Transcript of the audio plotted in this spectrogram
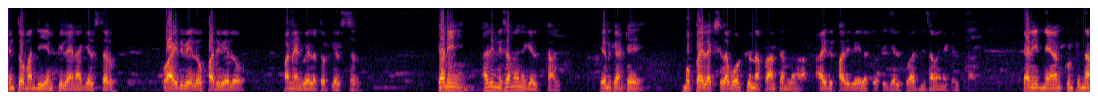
ఎంతోమంది ఎంపీలైనా గెలుస్తారు. ఓ ఐదు వేలో పదివేలో పన్నెండు వేలతో గెలుస్తారు. కానీ అది నిజమైన గెలుపు కాదు. ఎందుకంటే ముప్పై లక్షల ఓట్లున్న ప్రాంతంలో ఐదు పది వేలతోటి గెలుపు అది నిజమైన గెలుపు కాదు. కానీ నేను అనుకుంటున్నా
